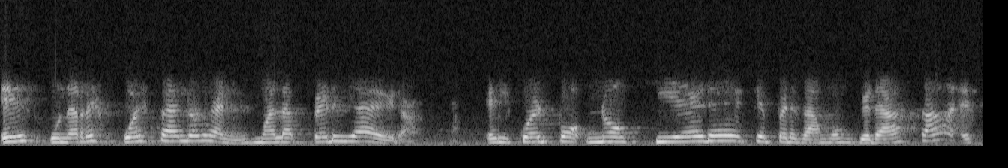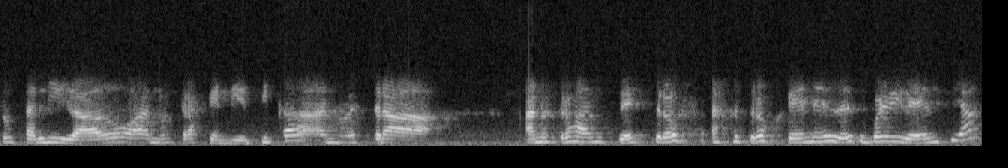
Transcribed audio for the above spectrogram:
es una respuesta del organismo a la pérdida de grasa. El cuerpo no quiere que perdamos grasa, esto está ligado a nuestra genética, a nuestra a nuestros ancestros, a nuestros genes de supervivencia,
